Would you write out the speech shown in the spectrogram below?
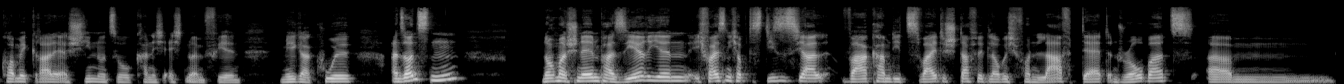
Comic gerade erschienen und so kann ich echt nur empfehlen. Mega cool. Ansonsten Nochmal schnell ein paar Serien. Ich weiß nicht, ob das dieses Jahr war, kam die zweite Staffel, glaube ich, von Love, Dead and Robots. Ähm,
